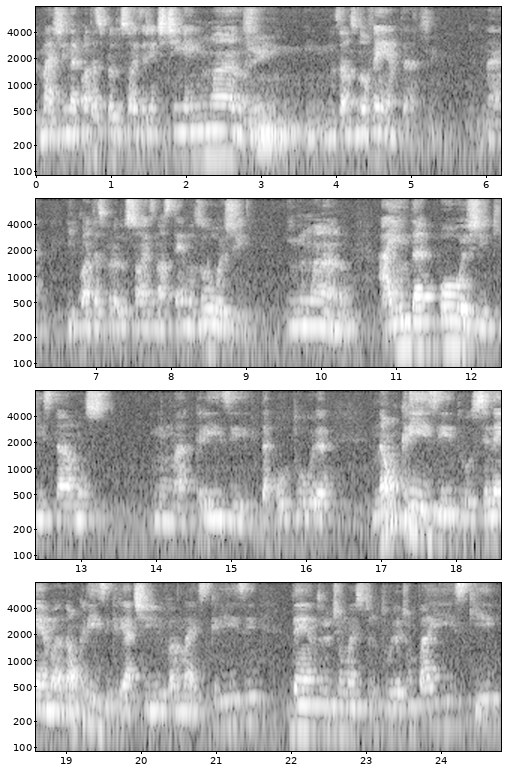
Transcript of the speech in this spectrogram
Imagina quantas produções a gente tinha em um ano, em, em, nos anos 90. Sim. Né? E quantas produções nós temos hoje em um ano. Ainda hoje que estamos em uma crise da cultura, não crise do cinema, não crise criativa, mas crise dentro de uma estrutura de um país que,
